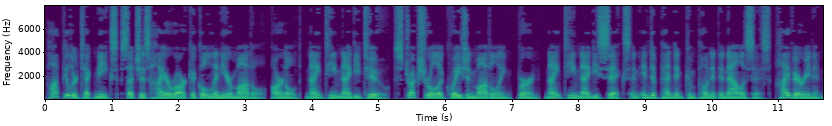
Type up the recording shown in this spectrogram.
Popular techniques such as hierarchical linear model, Arnold, 1992, structural equation modeling, Byrne, 1996 and independent component analysis, Hyvärinen,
